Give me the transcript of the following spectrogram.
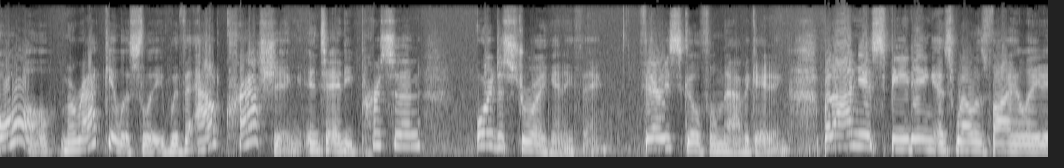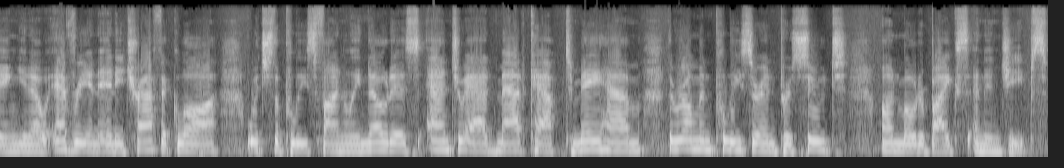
All miraculously without crashing into any person or destroying anything very skillful navigating. But Anya speeding as well as violating, you know, every and any traffic law, which the police finally notice. And to add madcap to mayhem, the Roman police are in pursuit on motorbikes and in jeeps.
